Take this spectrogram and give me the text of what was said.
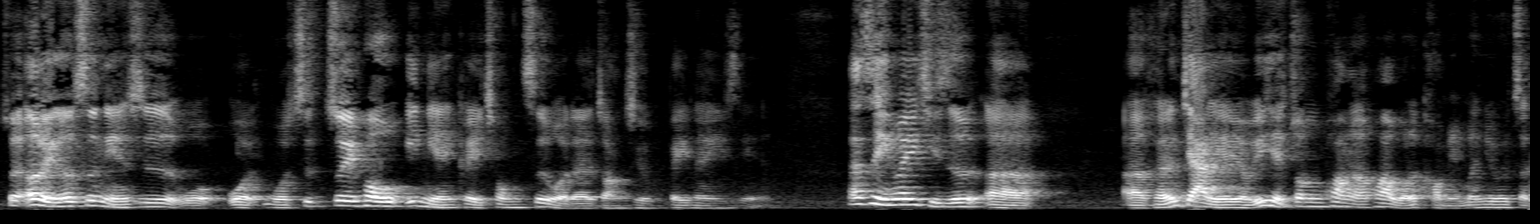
所以二零二四年是我我我是最后一年可以冲刺我的装修费那一些，但是因为其实呃呃可能家里也有一些状况的话，我的 commitment 就会整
